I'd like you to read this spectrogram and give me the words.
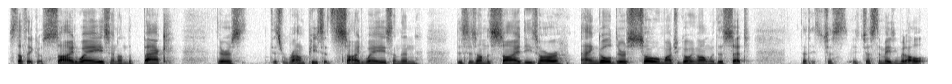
stuff that goes sideways. And on the back, there's this round piece that's sideways. And then this is on the side. These are angled. There's so much going on with this set that it's just it's just amazing. But I'll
